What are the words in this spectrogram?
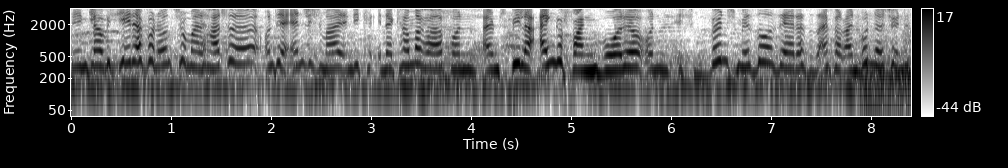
den, glaube ich, jeder von uns schon mal hatte und der endlich mal in, die, in der Kamera von einem Spieler eingefangen wurde. Und ich wünsche mir so sehr, dass es einfach ein wunderschönes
